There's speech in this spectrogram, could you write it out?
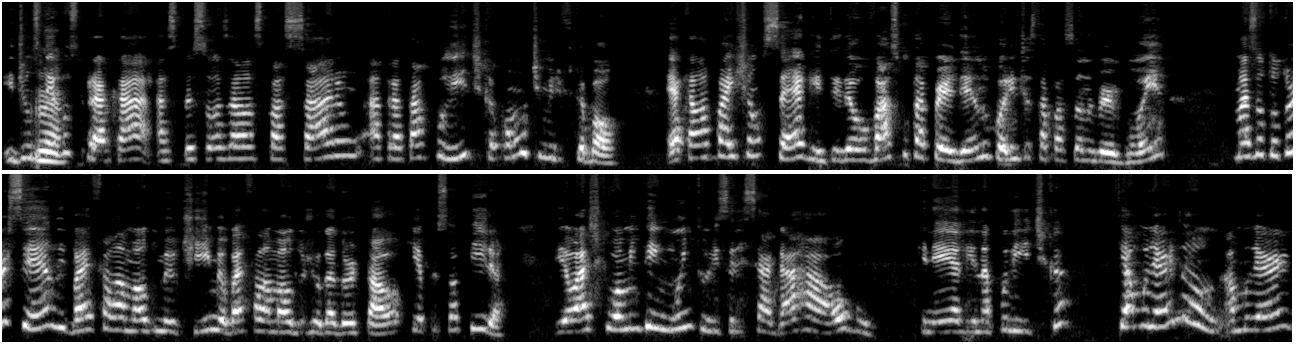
E de uns É. tempos pra cá, as pessoas elas passaram a tratar a política como um time de futebol. É aquela paixão cega, entendeu? O Vasco tá perdendo, o Corinthians tá passando vergonha, mas eu tô torcendo e vai falar mal do meu time, ou vai falar mal do jogador tal, que a pessoa pira. E eu acho que o homem tem muito isso, ele se agarra a algo, que nem ali na política, que a mulher não. A mulher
